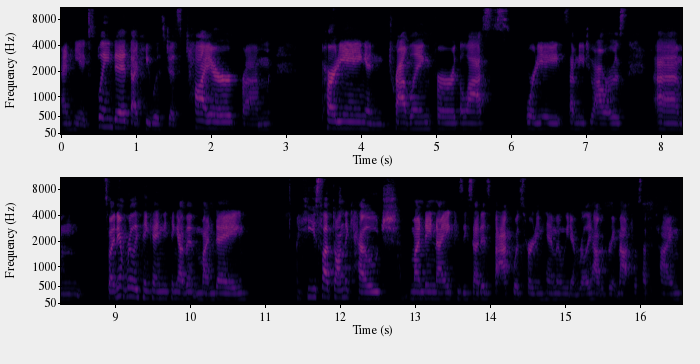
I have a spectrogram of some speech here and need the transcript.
and he explained it, that he was just tired from partying and traveling for the last 48, 72 hours. Um, so I didn't really think anything of it Monday. He slept on the couch Monday night because he said his back was hurting him and we didn't really have a great mattress at the time.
